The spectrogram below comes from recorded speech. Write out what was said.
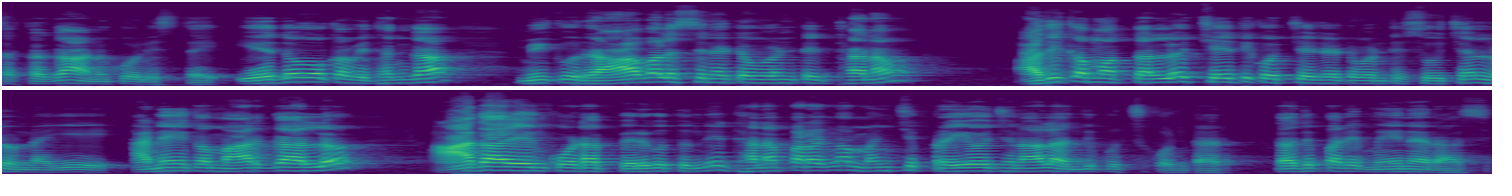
చక్కగా అనుకూలిస్తాయి. ఏదో ఒక విధంగా మీకు రావలసినటువంటి ధనం అధిక మొత్తంలో చేతికొచ్చేటటువంటి సూచనలు ఉన్నాయి. అనేక మార్గాల్లో ఆదాయం కూడా పెరుగుతుంది. ధనపరంగా మంచి ప్రయోజనాలు అందిపుచ్చుకుంటారు. తదుపరి మీనరాశి.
